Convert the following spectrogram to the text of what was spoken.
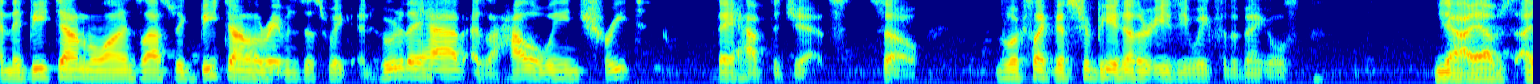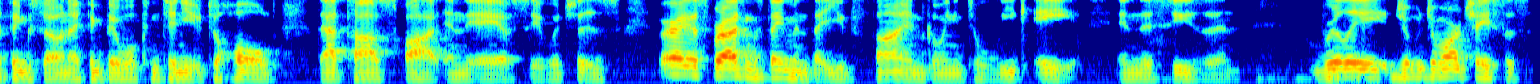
and they beat down on the Lions last week, beat down on the Ravens this week, and who do they have as a Halloween treat? They have the Jets. So, looks like this should be another easy week for the Bengals. Yeah, I, I think so. And I think they will continue to hold that top spot in the AFC, which is a very surprising statement that you'd find going into week eight in this season. Really, J- Ja'Marr Chase is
